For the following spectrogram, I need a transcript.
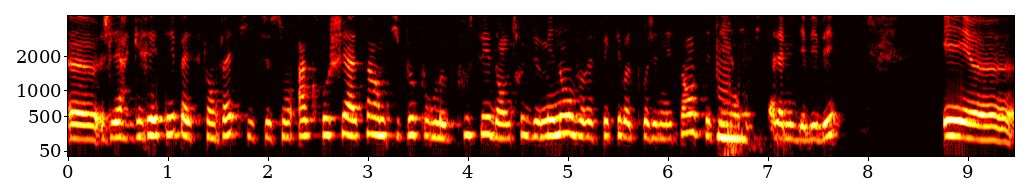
euh, je l'ai regretté parce qu'en fait, ils se sont accrochés à ça un petit peu pour me pousser dans le truc de mais non, on veut respecter votre projet de naissance. C'était mmh. l'hôpital ami des bébés. Et, euh,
